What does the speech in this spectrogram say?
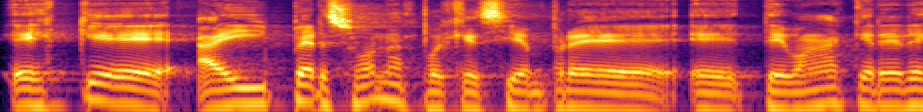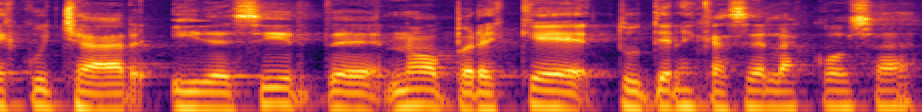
es que hay personas pues que siempre eh, te van a querer escuchar y decirte, no, pero es que tú tienes que hacer las cosas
